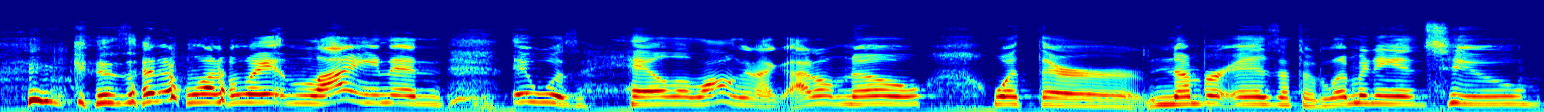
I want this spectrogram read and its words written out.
because I don't want to wait in line. And it was hell along. And like, I don't know what their number is that they're limiting it to.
